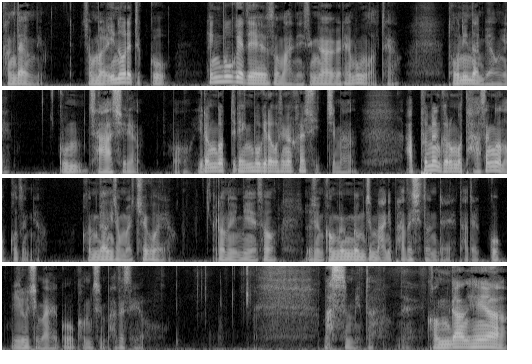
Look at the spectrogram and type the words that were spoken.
강다영님, 정말 이 노래 듣고 행복에 대해서 많이 생각을 해본 것 같아요. 돈이나 명예, 꿈, 자아실현, 뭐 이런 것들이 행복이라고 생각할 수 있지만 아프면 그런 거 다 상관없거든요. 건강이 정말 최고예요. 그런 의미에서 요즘 건강검진 많이 받으시던데 다들 꼭 미루지 말고 검진 받으세요. 맞습니다. 네. 건강해야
